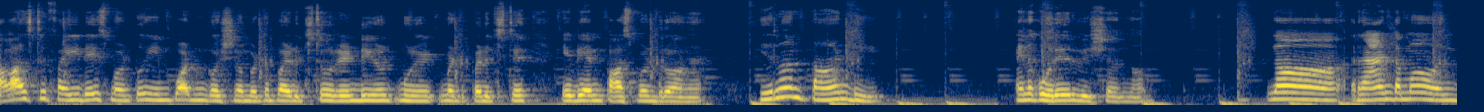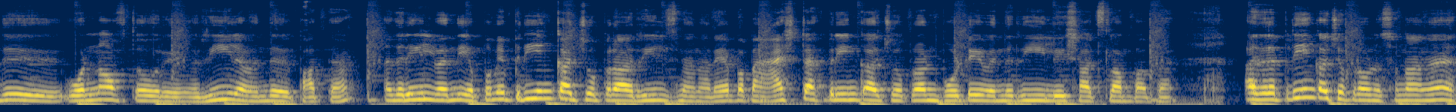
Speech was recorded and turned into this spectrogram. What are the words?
லாஸ்ட் ஃபைவ் டேஸ் மட்டும் இம்பார்ட்டன்ட் கொஸ்டினை மட்டும் படிச்சுட்டு ஒரு ரெண்டு யூனிட் மூணு யூனிட் மட்டும் படிச்சுட்டு எப்படியான்னு பாஸ் பண்ணிடுவாங்க இதெல்லாம் தாண்டி எனக்கு ஒரே ஒரு விஷயந்தான் நான் ரேண்டமாக வந்து ஒன் ஆஃப் த ஒரு ரீலை வந்து பார்த்தேன். அந்த ரீல் வந்து எப்போவுமே பிரியங்கா சோப்ரா ரீல்ஸ் நான் நிறையா பார்ப்பேன். ஹேஷ்டாக் பிரியங்கா சோப்ரான்னு போட்டே வந்து ரீலு ஷார்ட்ஸ்லாம் பார்ப்பேன். அதில் பிரியங்கா சோப்ரா ஒன்று சொன்னாங்க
